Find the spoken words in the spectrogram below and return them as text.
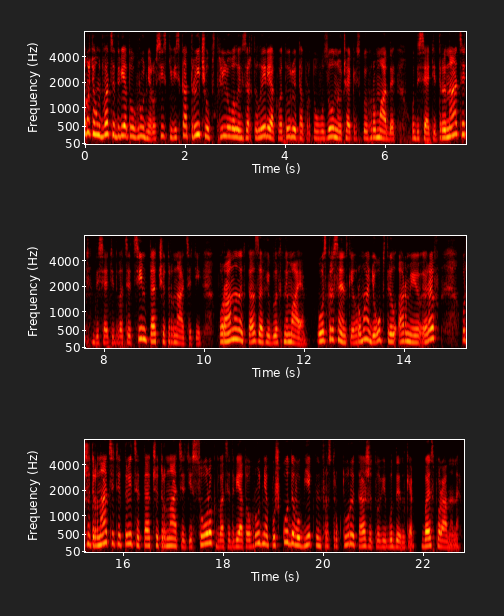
Протягом 29 грудня російські війська тричі обстрілювали з артилерії акваторію та портову зону Очаківської громади о 10.13, 10.27 та 14. Поранених та загиблих немає. У Воскресенській громаді обстріл армією РФ о 14.30 та 14.40 29 грудня пошкодив об'єкт інфраструктури та житлові будинки без поранених.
